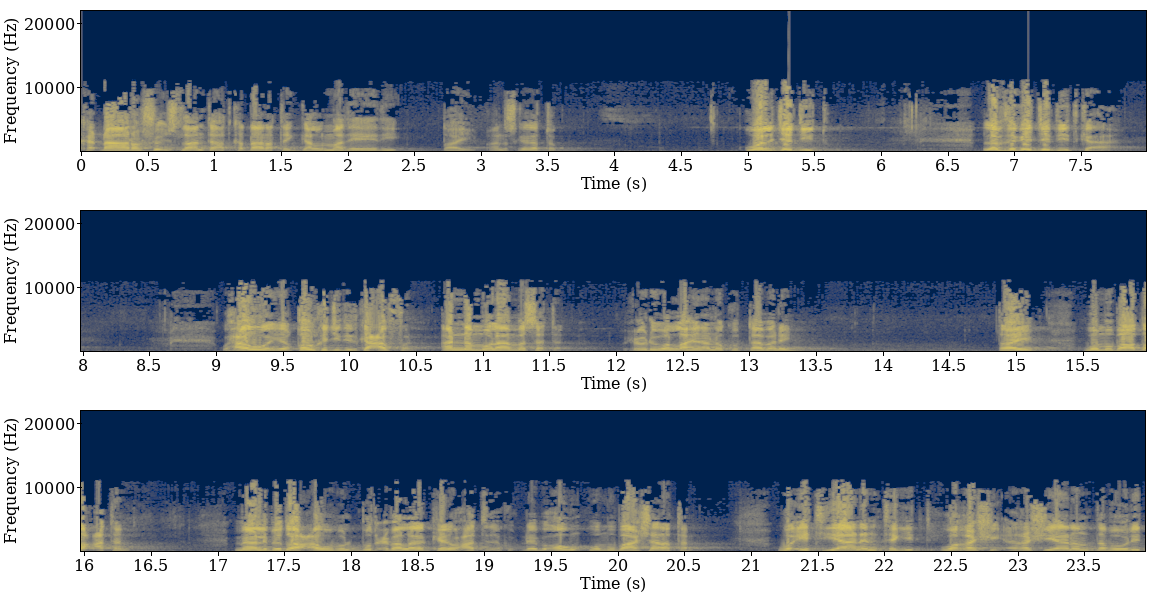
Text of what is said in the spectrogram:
Ka dhaarasho islaanta aad ka dhaaratay galmadeedii ayb aan iskaga tago. Wاljadiidu lafdiga jadiidka ah. Waxaa weeye qowlka jadiidka cafan ana mulaamasata wuxuu ihi wallahi inaana ku taabanayn ayb wamubaadacatan min albidaaca budci baa laga keenay wamubaasharatan waityaanan tegid wahashiyaanan daboolid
